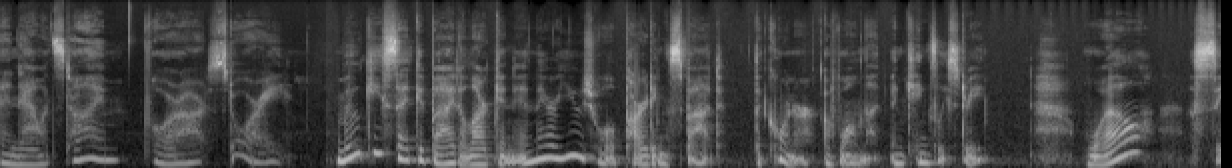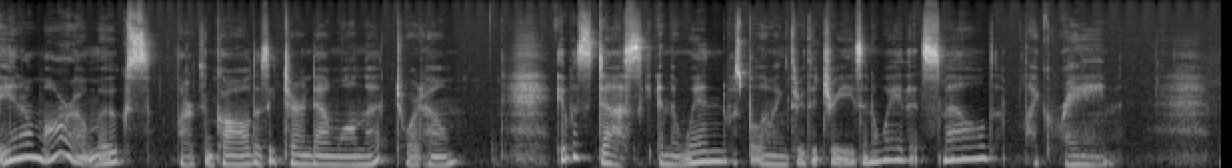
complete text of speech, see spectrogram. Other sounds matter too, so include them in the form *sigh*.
And now it's time for our story. Mookie said goodbye to Larkin in their usual parting spot, the corner of Walnut and Kingsley Street. Well, see you tomorrow, Mooks, Larkin called as he turned down Walnut toward home. It was dusk and the wind was blowing through the trees in a way that smelled like rain.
